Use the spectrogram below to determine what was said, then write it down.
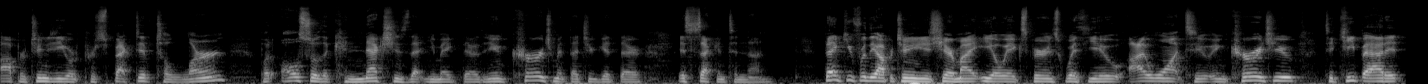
opportunity or perspective to learn but also the connections that you make there the encouragement that you get there is second to none. Thank you for the opportunity to share my eoa experience with you. I want to encourage you to keep at it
